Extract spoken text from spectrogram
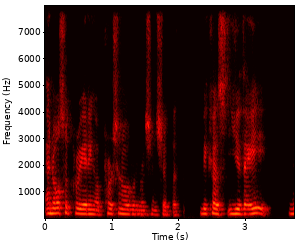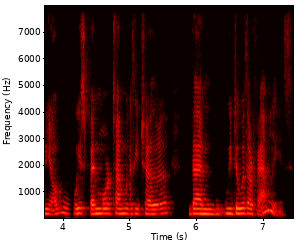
and also creating a personal relationship with because you they you know we spend more time with each other than we do with our families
